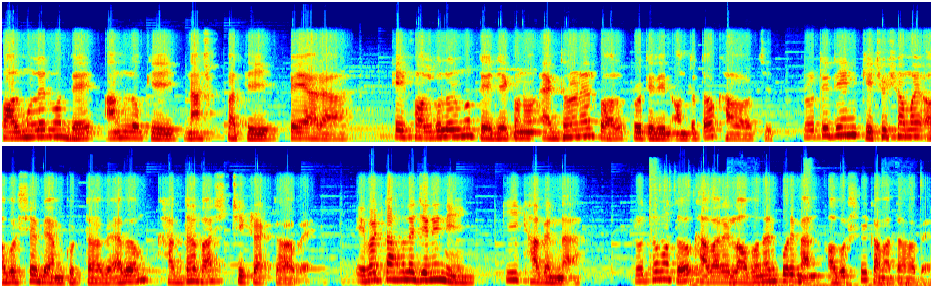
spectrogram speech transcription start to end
ফলমূলের মধ্যে আমলকি, নাশপাতি, পেয়ারা, এই ফলগুলোর মধ্যে যে কোনো এক ধরনের ফল প্রতিদিন অন্তত খাওয়া উচিত। প্রতিদিন কিছু সময় অবশ্যই ব্যায়াম করতে হবে এবং খাদ্যাভ্যাস ঠিক রাখতে হবে। এবার তাহলে জেনে নিই, কি খাবেন না? প্রথমত খাবারে লবণের পরিমাণ অবশ্যই কমাতে হবে।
